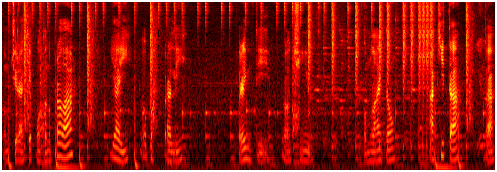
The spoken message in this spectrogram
Vamos tirar aqui apontando para lá. E aí, opa, para ali. Print, prontinho. Vamos lá, então. Aqui tá, tá?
